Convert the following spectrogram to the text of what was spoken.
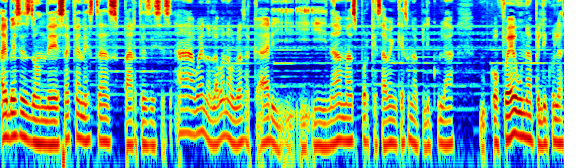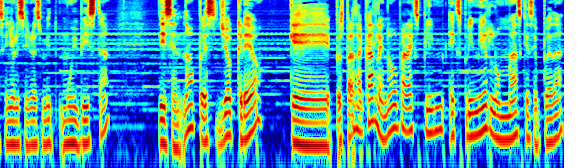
hay veces donde sacan estas partes, dices, ah, bueno, la van a volver a sacar y, y, nada más porque saben que es una película, o fue una película, señor y señor Smith, muy vista, dicen, no, pues yo creo que pues para sacarle, ¿no? Para exprimir, lo más que se pueda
